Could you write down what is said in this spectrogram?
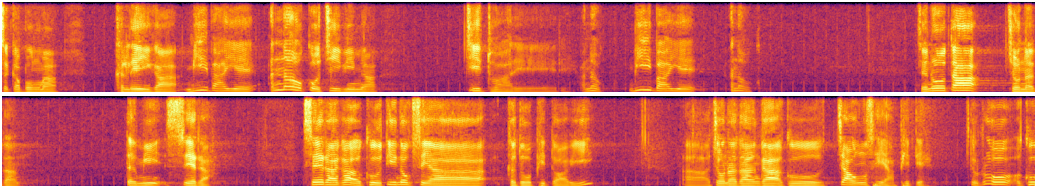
စကားပုံမှာကလေးကမိဘရဲ့အနောက်ကိုကြည့်ပြီးမှကြည်ထွားတယ်တဲ့အနောက်မိဘရဲ့အနောက်ကိုကျွန်တော်တာဂျိုနာသန်တမီဆေရာဆေရာကအခုတီနုတ်ဆရာကတော့ဖြစ်သွားပြီ အာဂျိုနာသန်ကအခုကျောင်းဆရာဖြစ်တယ်သူတို့အခု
